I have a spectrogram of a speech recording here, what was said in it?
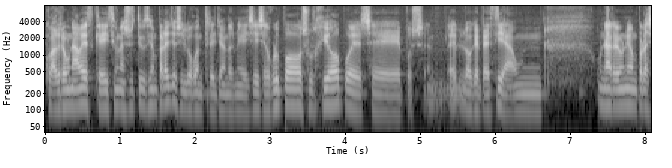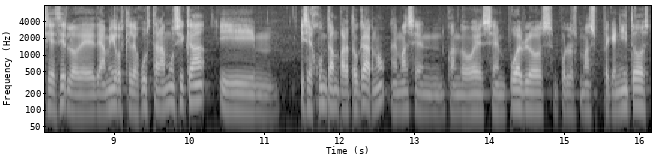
cuadró una vez que hice una sustitución para ellos y luego entré yo en 2016. El grupo surgió, pues, eh, pues lo que te decía, un, una reunión, por así decirlo, de, de, amigos que les gusta la música y, y se juntan para tocar, ¿no? Además, en, cuando es en pueblos, pueblos más pequeñitos,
